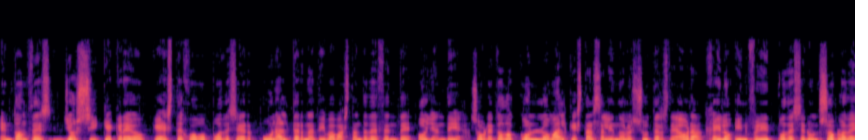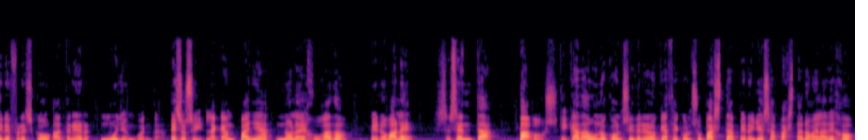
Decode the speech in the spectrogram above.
Entonces, yo sí que creo que este juego puede ser una alternativa bastante decente hoy en día. Sobre todo con lo mal que están saliendo los shooters de ahora, Halo Infinite puede ser un soplo de aire fresco a tener muy en cuenta. Eso sí, la campaña no la he jugado, pero vale 60 pavos. Que cada uno considere lo que hace con su pasta, pero yo esa pasta no me la dejo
